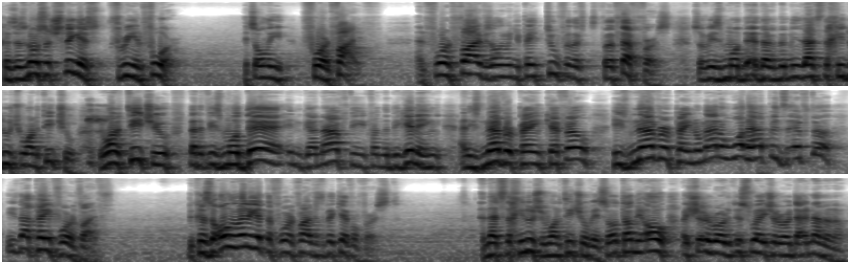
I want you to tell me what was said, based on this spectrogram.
Because there's no such thing as three and four. It's only four and five. And four and five is only when you pay two for the, for the theft first. So if he's modeh, that that's the chidush we want to teach you. We want to teach you that if he's modeh in ganafti from the beginning and he's never paying kefel, he's never paying, no matter what happens after, he's not paying four and five. Because the only way to get the four and five is to pay kefel first. And that's the chidush we want to teach you over here. So don't tell me, oh, I should have wrote it this way, I should have wrote that. No, no, no.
